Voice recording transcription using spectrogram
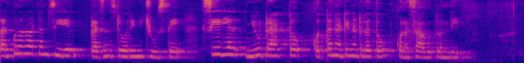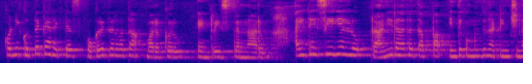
రంగుల రాట్నం సీరియల్ ప్రజెంట్ స్టోరీని చూస్తే సీరియల్ న్యూ ట్రాక్తో కొత్త నటీనటులతో కొనసాగుతుంది. కొన్ని కొత్త క్యారెక్టర్స్ ఒకరి తర్వాత మరొకరు ఎంట్రీ ఇస్తున్నారు. అయితే సీరియల్లో రాణి రాధ తప్ప ఇంతకు ముందు నటించిన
